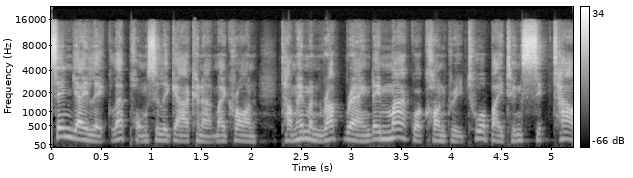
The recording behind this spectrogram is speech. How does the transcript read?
เส้นใยเหล็กและผงซิลิกาขนาดไมครอนทำให้มันรับแรงได้มากกว่าคอนกรีตทั่วไปถึง 10 เท่า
